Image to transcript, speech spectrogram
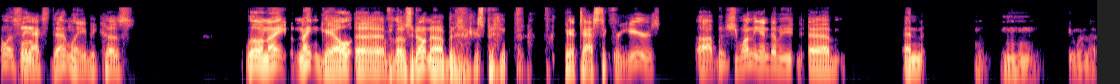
I want to say accidentally because Willow Night- Nightingale, uh, for those who don't know, I've been has been fantastic for years. Uh, but she won the NW um, and mm, You won that.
